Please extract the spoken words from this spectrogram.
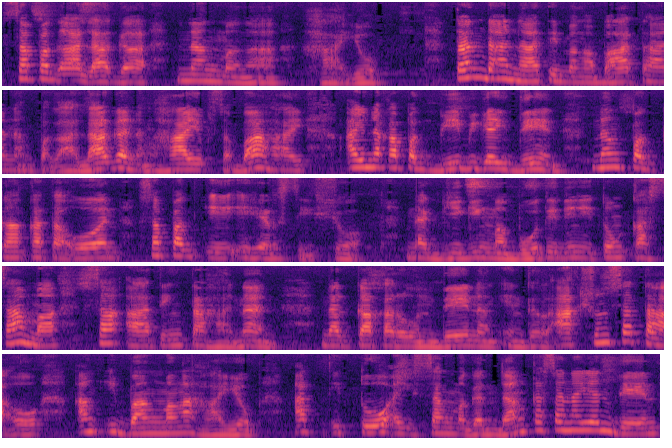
sa pag-aalaga ng mga hayop. Tandaan natin mga bata ng pag-aalaga ng hayop sa bahay ay nakapagbibigay din ng pagkakataon sa pag-iihersisyo nagiging mabuti din itong kasama sa ating tahanan. Nagkakaroon din ng interaction sa tao ang ibang mga hayop at ito ay isang magandang kasanayan din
